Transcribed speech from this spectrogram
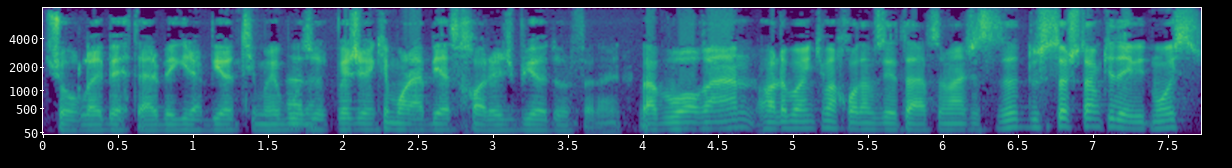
شغلای بهتر بگیرن بیان تیمای آره. بزرگ به اینکه مربی از خارج بیاد و فلان و واقعا حالا با اینکه من خودم زیاد طرفدار منچستر دوست داشتم که دیوید مویس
